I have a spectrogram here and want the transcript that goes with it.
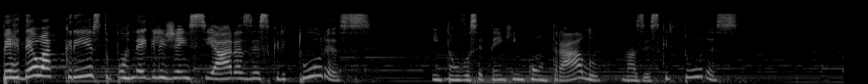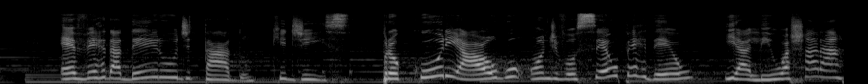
Perdeu a Cristo por negligenciar as Escrituras? Então você tem que encontrá-lo nas Escrituras. É verdadeiro o ditado que diz: procure algo onde você o perdeu e ali o achará.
